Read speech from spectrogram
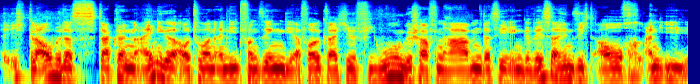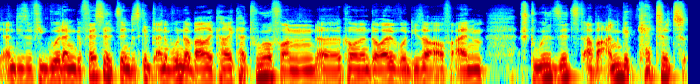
ich glaube, dass da können einige Autoren ein Lied von singen, die erfolgreiche Figuren geschaffen haben, dass sie in gewisser Hinsicht auch an, an diese Figur dann gefesselt sind. Es gibt eine wunderbare Karikatur von äh, Conan Doyle, wo dieser auf einem Stuhl sitzt, aber angekettet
